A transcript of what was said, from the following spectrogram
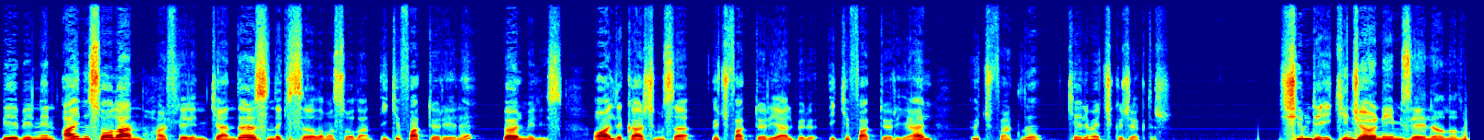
birbirinin aynısı olan harflerin kendi arasındaki sıralaması olan 2 faktöriyele bölmeliyiz. O halde karşımıza 3 faktöriyel bölü 2 faktöriyel 3 farklı kelime çıkacaktır. Şimdi ikinci örneğimizi ele alalım.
